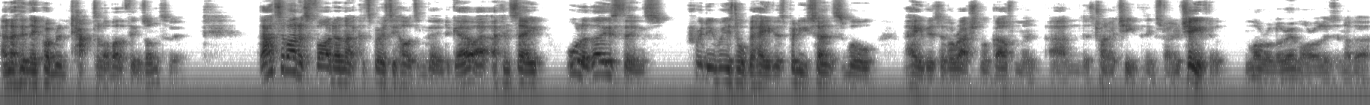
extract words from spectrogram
And I think they probably tapped a lot of other things onto it. That's about as far down that conspiracy hole as I'm going to go. I, I can say all of those things, pretty reasonable behaviours, pretty sensible behaviours of a rational government um, that's trying to achieve the things trying to achieve. Moral or immoral is another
